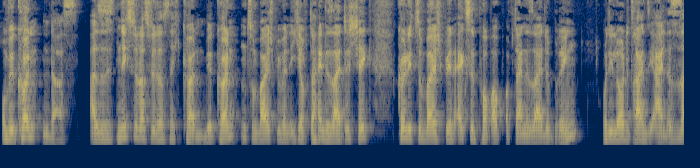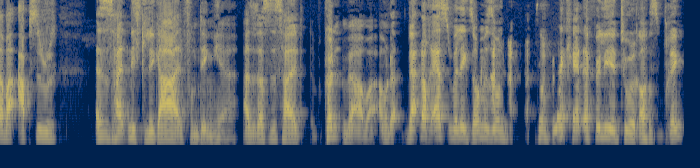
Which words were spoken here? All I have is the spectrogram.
und wir könnten das. Also es ist nicht so, dass wir das nicht können. Wir könnten zum Beispiel, wenn ich auf deine Seite schicke, könnte ich zum Beispiel ein Exit-Pop-Up auf deine Seite bringen und die Leute tragen sie ein. Das ist aber absolut, es ist halt nicht legal vom Ding her. Also das ist halt, könnten wir aber. Aber wir hatten auch erst überlegt, sollen wir so ein, so ein Black Hat Affiliate Tool rausbringen?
